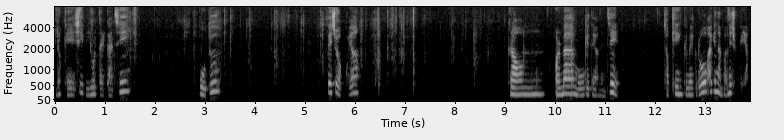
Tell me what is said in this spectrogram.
이렇게 12월 달까지 모두 빼주었고요. 그럼 얼마 모으게 되었는지 적힌 금액으로 확인 한번 해줄게요.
